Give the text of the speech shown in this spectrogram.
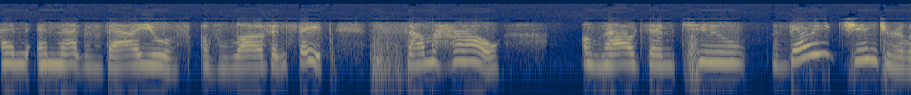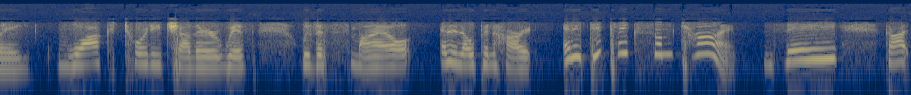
And and that value of, of love and faith somehow allowed them to very gingerly walk toward each other with with a smile and an open heart. And it did take some time. They got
